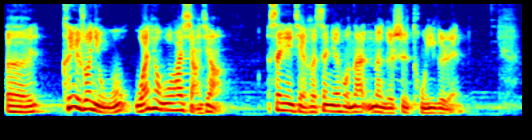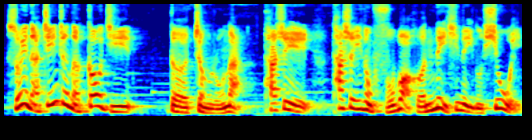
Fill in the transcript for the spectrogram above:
呃，可以说你无完全无法想象。三年前和三年后，那那个是同一个人，所以呢，真正的高级的整容呢，它是它是一种福报和内心的一种修为，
